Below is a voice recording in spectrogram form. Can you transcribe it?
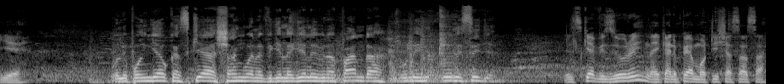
Yeah. Ulipoingia ukasikia shangwe na vigelegele vinapanda, uli- ulisije? nilisikia vizuri na ikanipea motisha sasa.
